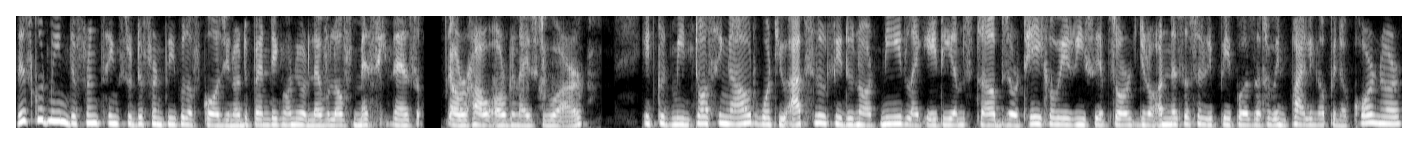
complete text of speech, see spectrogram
This could mean different things to different people, of course, you know, depending on your level of messiness or how organized you are. It could mean tossing out what you absolutely do not need, like ATM stubs or takeaway receipts or you know unnecessary papers that have been piling up in a corner,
